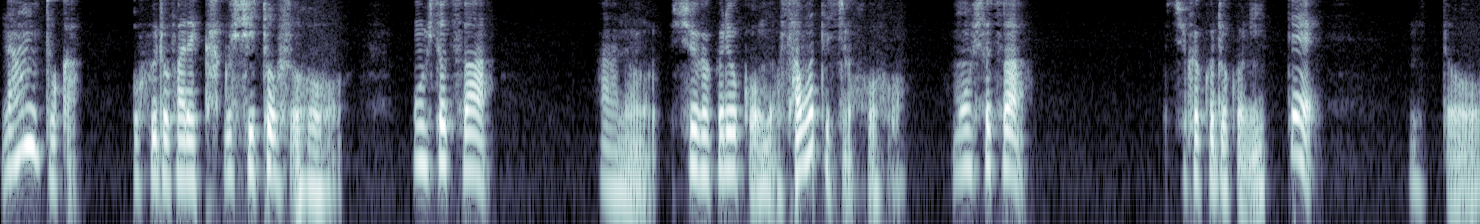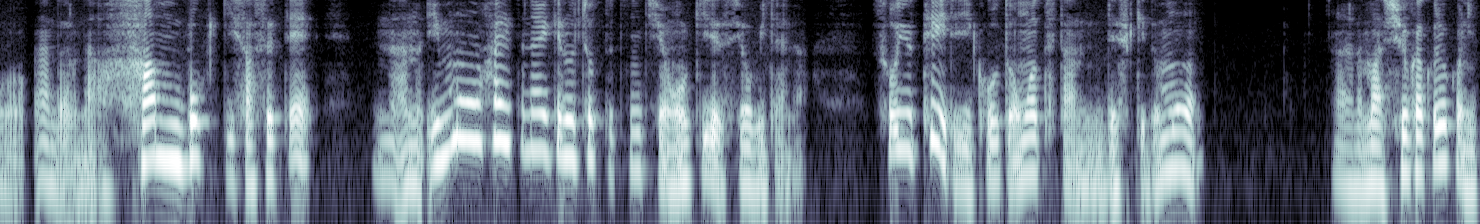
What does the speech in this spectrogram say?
なんとかお風呂場で隠し通す方法。もう一つは、あの、修学旅行もサボってしまう方法。もう一つは、修学旅行に行って、うんと、なんだろうな、半勃起させて、あの、陰毛生えてないけど、ちょっとチンチン大きいですよ、みたいな。そういう体で行こうと思ってたんですけども、あの、まあ、修学旅行に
